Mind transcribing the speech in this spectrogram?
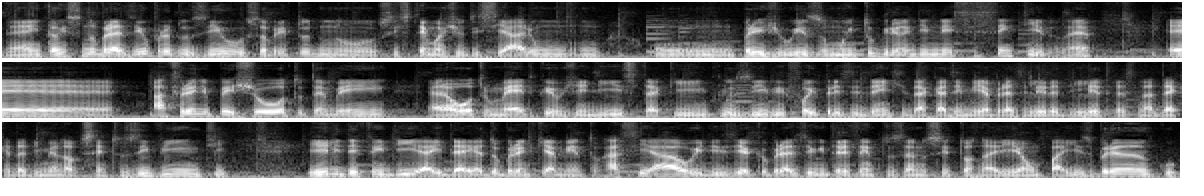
né? Então, isso no Brasil produziu, sobretudo no sistema judiciário, um, um, um prejuízo muito grande nesse sentido. Né? É, Afrânio Peixoto também era outro médico eugenista que, inclusive, foi presidente da Academia Brasileira de Letras na década de 1920. Ele defendia a ideia do branqueamento racial e dizia que o Brasil em 300 anos se tornaria um país branco.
